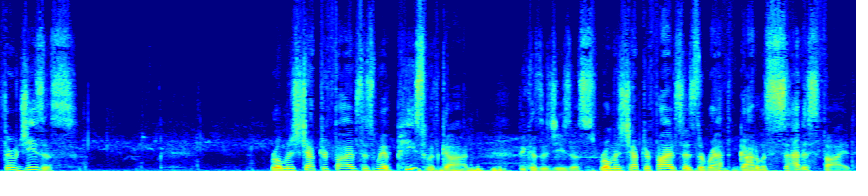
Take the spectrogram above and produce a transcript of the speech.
through Jesus. Romans chapter 5 says we have peace with God because of Jesus. Romans chapter 5 says the wrath of God was satisfied.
